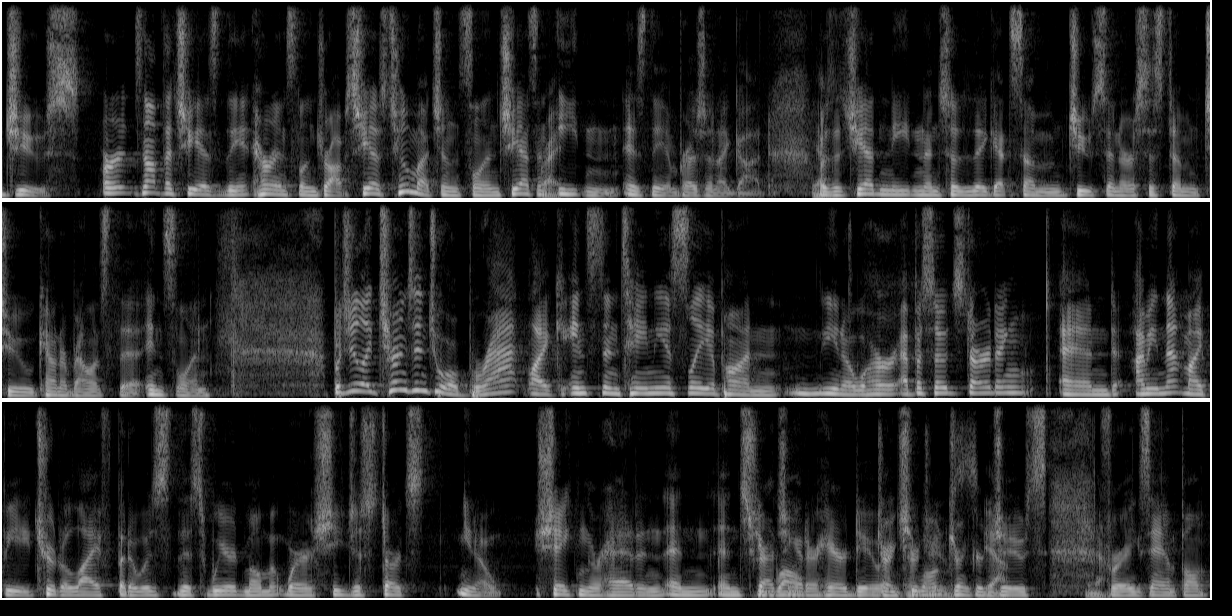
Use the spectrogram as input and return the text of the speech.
juice. Or it's not that she has the her insulin drops. She has too much insulin. She hasn't Right. eaten is the impression i got. Was that she hadn't eaten and so they get some juice in her system to counterbalance the insulin. But she like turns into a brat like instantaneously upon you know her episode starting. And i mean that might be true to life but it was this weird moment where she just starts you know shaking her head and and, and scratching at her hairdo and she her won't juice. drink her Yeah. juice for example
